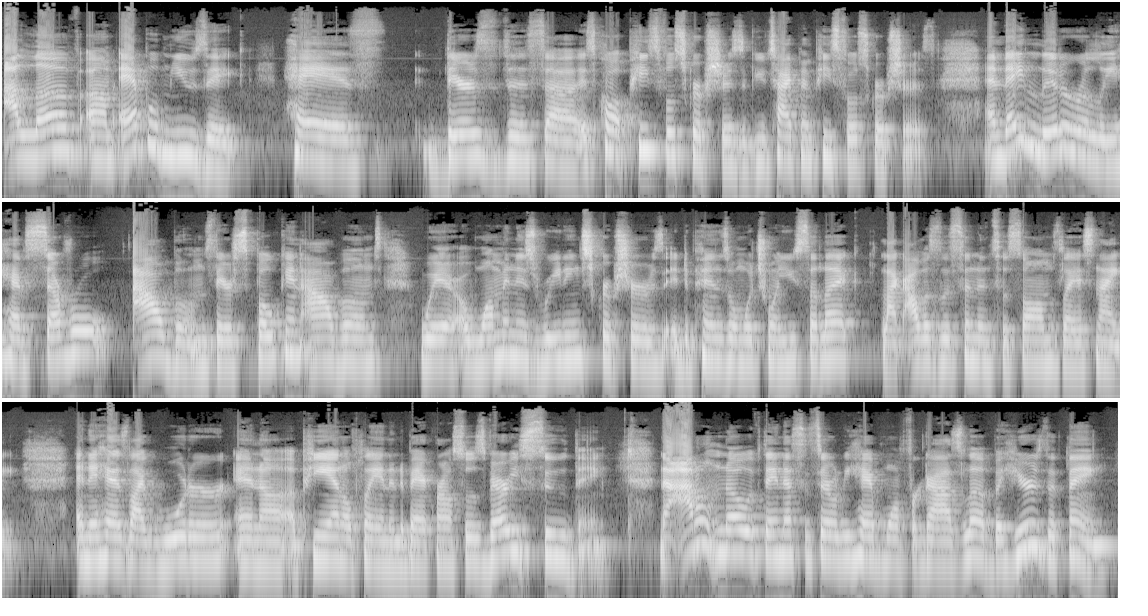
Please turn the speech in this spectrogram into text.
I love um, Apple Music has there's this uh, it's called peaceful scriptures if you type in peaceful scriptures. And they literally have several albums they're spoken albums where a woman is reading scriptures it depends on which one you select like i was listening to psalms last night and it has like water and a, a piano playing in the background so it's very soothing now i don't know if they necessarily have one for god's love but here's the thing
